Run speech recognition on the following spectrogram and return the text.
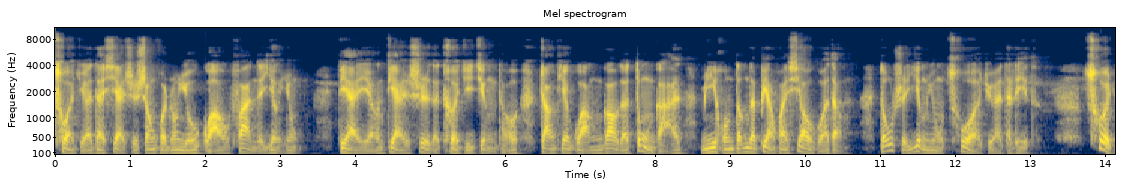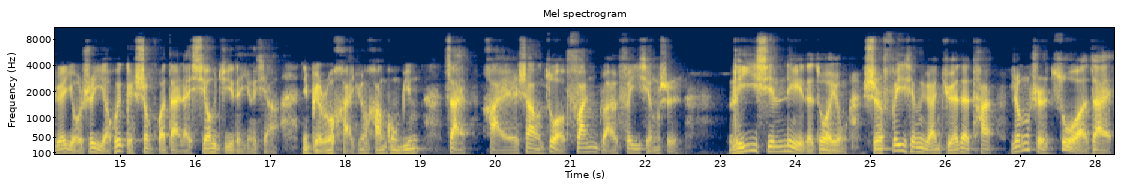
错觉在现实生活中有广泛的应用。电影、电视的特技镜头、张贴广告的动感、霓虹灯的变换效果等，都是应用错觉的例子。错觉有时也会给生活带来消极的影响。你比如，海军航空兵在海上做翻转飞行时，离心力的作用使飞行员觉得他仍是坐在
